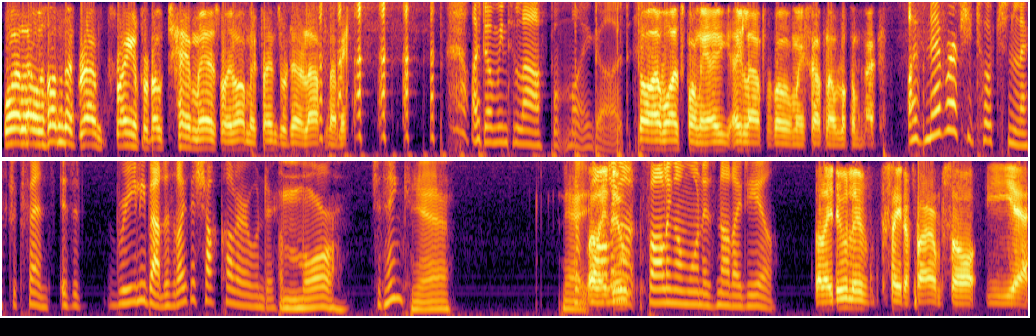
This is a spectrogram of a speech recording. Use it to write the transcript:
Well, I was on the ground crying for about 10 minutes while all my friends were there laughing at me. I don't mean to laugh, but my God. so I was funny. I, I laugh about myself now looking back. I've never actually touched an electric fence. Is it really bad? Is it like the shock collar, I wonder? Um, more. Do you think? Yeah. Yeah. So Well, I falling do. on, falling on one is not ideal. Well, I do live beside a farm, so yeah,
